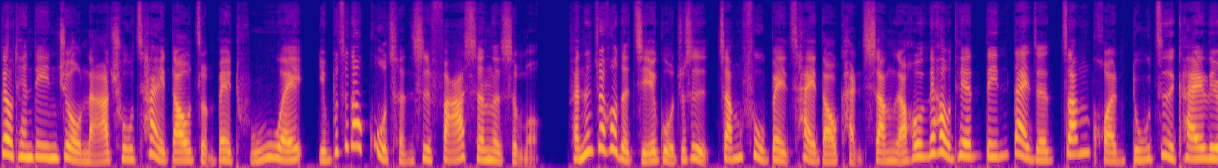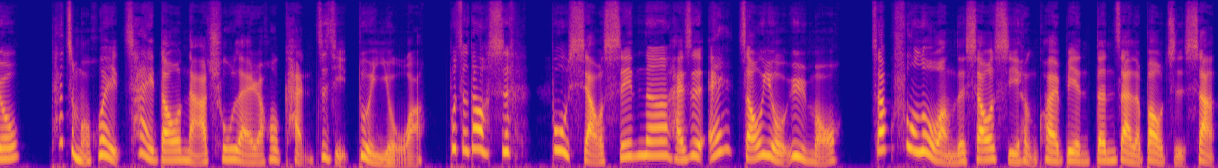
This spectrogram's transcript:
廖天丁就拿出菜刀准备突围，也不知道过程是发生了什么。反正最后的结果就是张富被菜刀砍伤，然后廖天丁带着赃款独自开溜。他怎么会菜刀拿出来然后砍自己队友啊？不知道是不小心呢，还是诶早有预谋？张富落网的消息很快便登在了报纸上，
